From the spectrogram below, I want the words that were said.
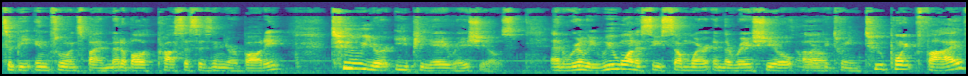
to be influenced by metabolic processes in your body, to your EPA ratios. And really, we want to see somewhere in the ratio of between 2.5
